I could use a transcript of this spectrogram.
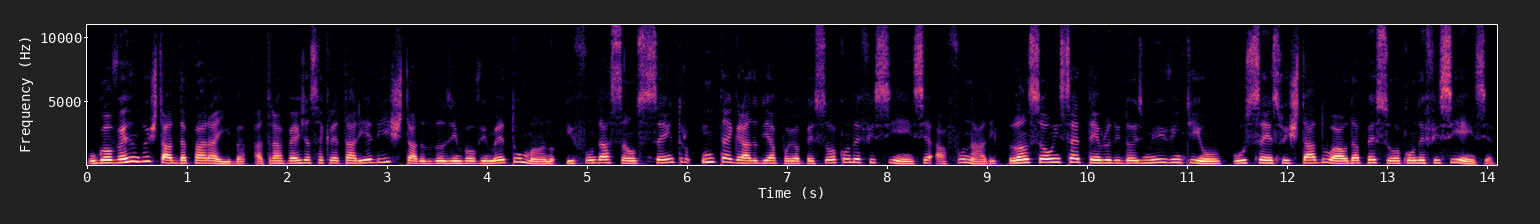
O governo do estado da Paraíba, através da Secretaria de Estado do Desenvolvimento Humano e Fundação Centro Integrado de Apoio à Pessoa com Deficiência, a FUNAD, lançou em setembro de 2021 o Censo Estadual da Pessoa com Deficiência,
